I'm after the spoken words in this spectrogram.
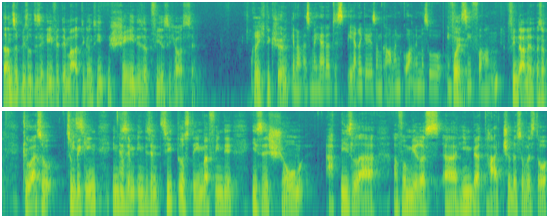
dann so ein bisschen diese Hefethematik und hinten schön dieser Pfirsich raus. Richtig schön. Genau. Also man hört auch, das Bärige ist am Gaumen gar nicht mehr so Voll. intensiv vorhanden. Finde auch nicht. Also klar, so zum Bisschen. Beginn in Ja. diesem, in diesem Zitrus-Thema, finde ich, ist es schon ein bisschen ein, ein von mir aus ein Himbeer-Touch oder sowas da,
